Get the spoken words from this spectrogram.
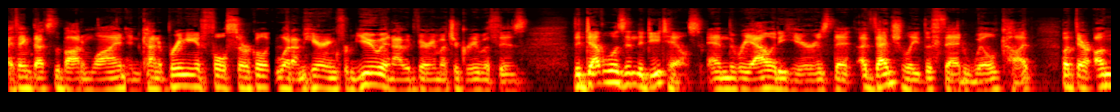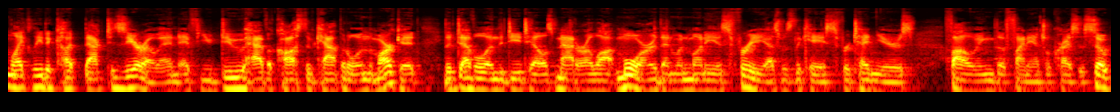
I think that's the bottom line. And kind of bringing it full circle, what I'm hearing from you, and I would very much agree with, is the devil is in the details. And the reality here is that eventually the Fed will cut, but they're unlikely to cut back to zero. And if you do have a cost of capital in the market, the devil and the details matter a lot more than when money is free, as was the case for 10 years following the financial crisis. So,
